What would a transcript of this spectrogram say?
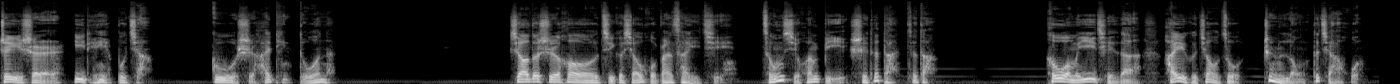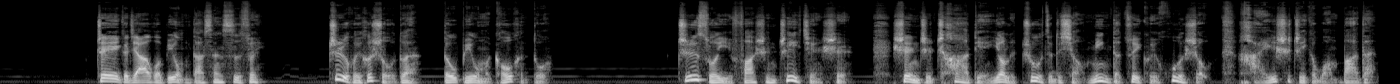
这事儿一点也不假，故事还挺多呢。小的时候，几个小伙伴在一起，总喜欢比谁的胆子大。和我们一起的还有个叫做振龙的家伙，这个家伙比我们大三四岁，智慧和手段都比我们高很多。之所以发生这件事，甚至差点要了柱子的小命的罪魁祸首，还是这个王八蛋。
